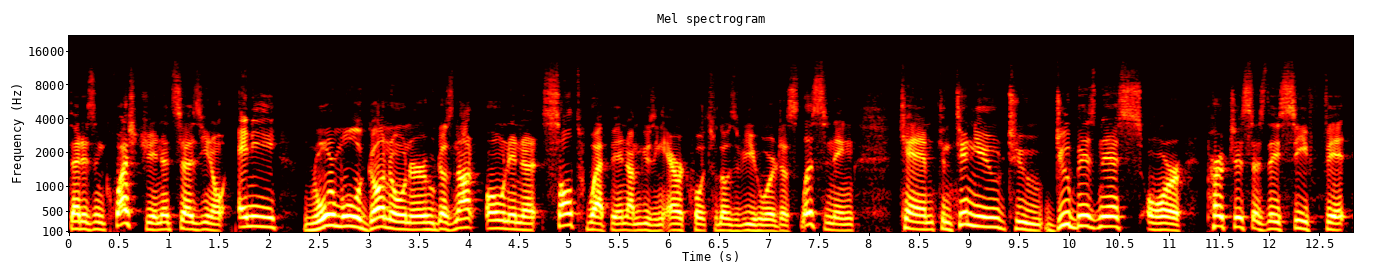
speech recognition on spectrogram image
that is in question, it says, you know, any normal gun owner who does not own an assault weapon, I'm using air quotes for those of you who are just listening, can continue to do business or purchase as they see fit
